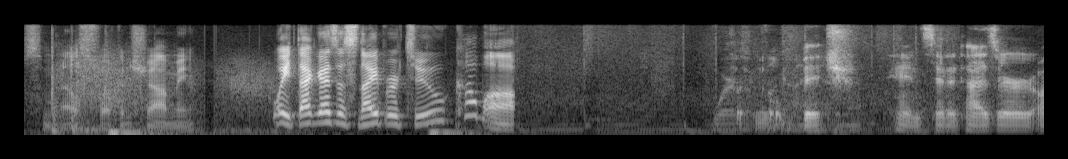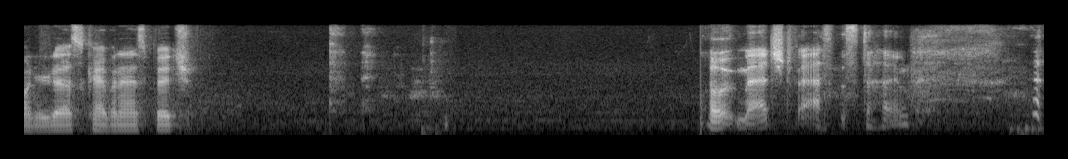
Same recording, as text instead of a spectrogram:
Someone else fucking shot me. Wait, that guy's a sniper too? Come on. Where the Fucking little fuck I bitch. Am? Hand sanitizer on your desk, Kevin ass bitch. Oh, it matched fast this time.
